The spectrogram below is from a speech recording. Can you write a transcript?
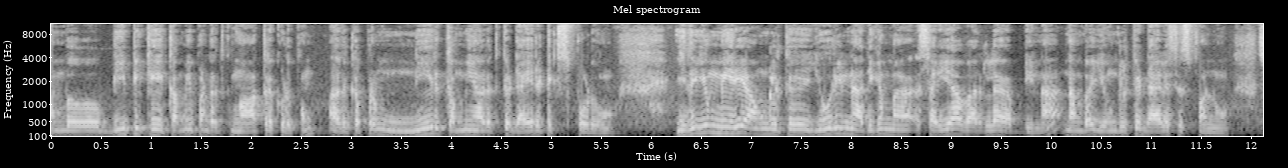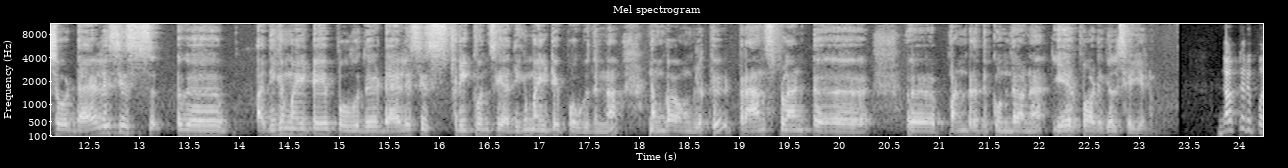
நம்ம பிபிக்கு கம்மி பண்ணுறதுக்கு மாத்திரை கொடுப்போம். அதுக்கப்புறம் நீர் கம்மியாகிறதுக்கு டயரெட்டிக்ஸ் போடுவோம். இதையும் மீறி அவங்களுக்கு யூரின் அதிகமாக சரியாக வரல அப்படின்னா நம்ம இவங்களுக்கு டயாலிசிஸ் பண்ணுவோம். ஸோ டயாலிசிஸ் அதிகமாயிட்டே போகுது டயாலிசிஸ் ஃப்ரீக்வன்சி அதிகமாயிட்டே போகுதுன்னா நம்ம அவங்களுக்கு டிரான்ஸ்பிளான்ட் பண்ணுறதுக்கு உண்டான ஏற்பாடுகள் செய்யணும். டாக்டர் இப்போ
